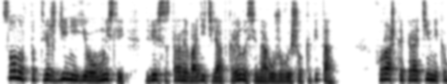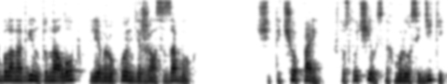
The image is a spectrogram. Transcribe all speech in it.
Словно в подтверждение его мыслей, дверь со стороны водителя открылась, и наружу вышел капитан. Фуражка оперативника была надвинута на лоб, левой рукой он держался за бок. «Ч «Ты чё, парень? Что случилось?» — нахмурился Дикий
